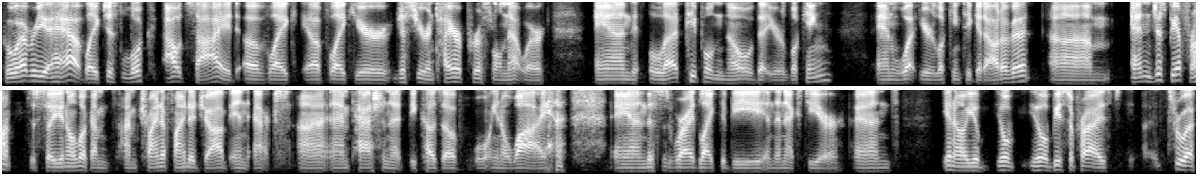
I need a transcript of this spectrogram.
whoever you have. Like just look outside of like of like your just your entire personal network and let people know that you're looking and what you're looking to get out of it. Um, and just be upfront. Just so you know, look, I'm I'm trying to find a job in X, uh, and I'm passionate because of you know why, and this is where I'd like to be in the next year. And you know you'll you'll you'll be surprised. Through a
